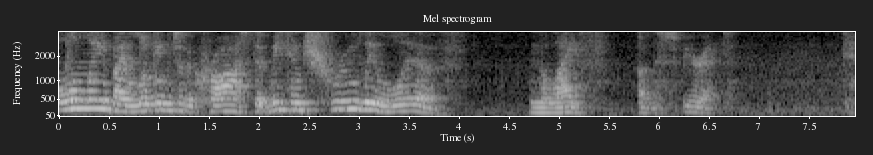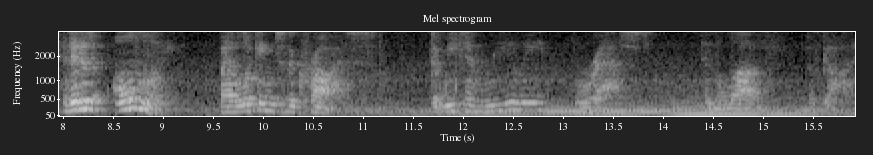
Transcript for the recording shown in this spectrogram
only by looking to the cross that we can truly live in the life of the Spirit. And it is only by looking to the cross that we can really rest in the love of God.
